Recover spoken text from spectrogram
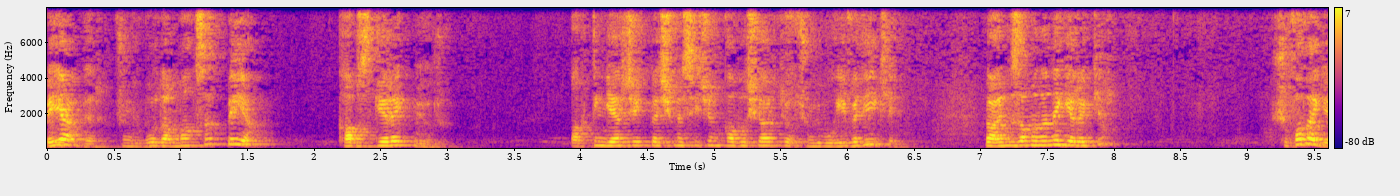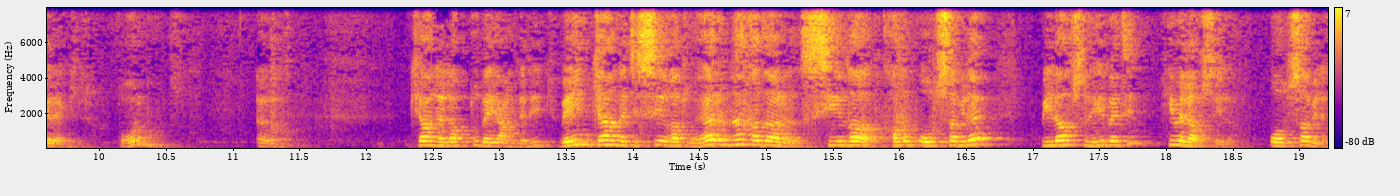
Bey'dir. Çünkü buradan maksat bey'. Kabz gerekmiyor. Aktin gerçekleşmesi için kabul şart yok. Çünkü bu hibe değil ki. Ve aynı zamanda ne gerekir? Şufa da gerekir. Doğru mu? Evet. Kâne laktu bey'an dedik. Ve in kâneti sigatu her ne kadar siga kalıp olsa bile bir lafzı hibetin hibe lafzıyla olsa bile.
